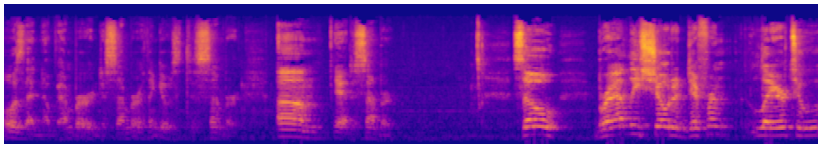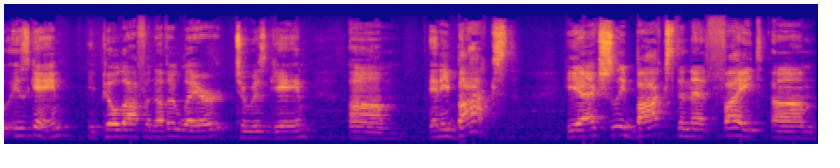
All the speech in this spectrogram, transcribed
What was that, November or December? I think it was December. Um, yeah, December. So Bradley showed a different layer to his game. He peeled off another layer to his game, um, and he boxed. He actually boxed in that fight. Um,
